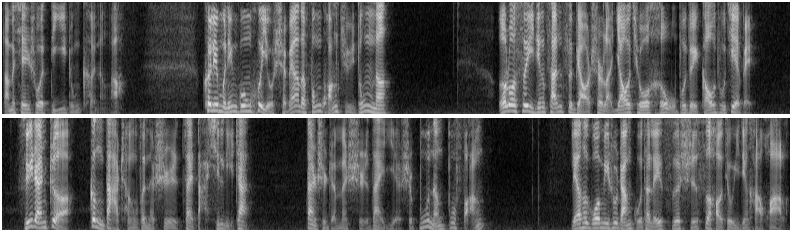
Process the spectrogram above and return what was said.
咱们先说第一种可能啊，克里姆林宫会有什么样的疯狂举动呢？俄罗斯已经三次表示了要求核武部队高度戒备，虽然这更大成分的是在打心理战，但是人们实在也是不能不防。联合国秘书长古特雷斯十四号就已经喊话了。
